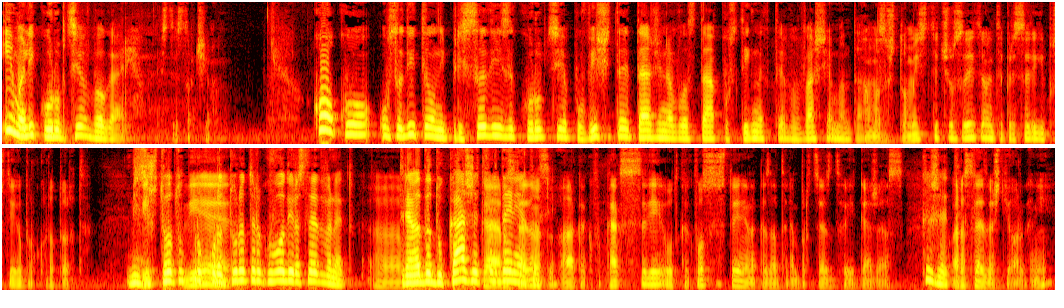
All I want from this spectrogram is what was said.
Има ли корупция в България? Естествено, че има. Колко осъдителни присъди за корупция по висшите етажи на властта постигнахте във вашия мандат? Ама защо мислите, че осъдителните присъди ги постига прокуратурата? Ми, защото Вие... прокуратурата ръководи разследването. А, Трябва да докаже твърденията си. А как, как се съди? От какво се състои наказателен процес, да ви кажа аз? Кажете. Разследващи органи,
